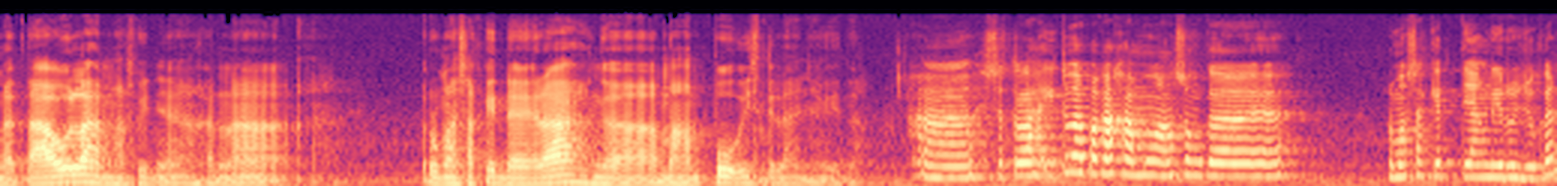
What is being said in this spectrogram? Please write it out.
nggak tahu lah maksudnya karena rumah sakit daerah nggak mampu istilahnya gitu. Eh, setelah itu apakah kamu langsung ke rumah sakit yang dirujukan?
